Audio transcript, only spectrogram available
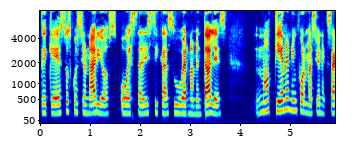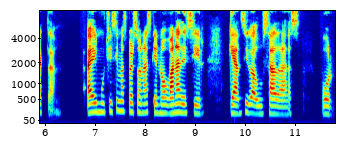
de que estos cuestionarios o estadísticas gubernamentales no tienen información exacta. Hay muchísimas personas que no van a decir que han sido abusadas por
